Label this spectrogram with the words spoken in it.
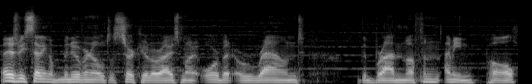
There's me setting up a maneuver to circularize my orbit around the bran muffin. I mean, Pol.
